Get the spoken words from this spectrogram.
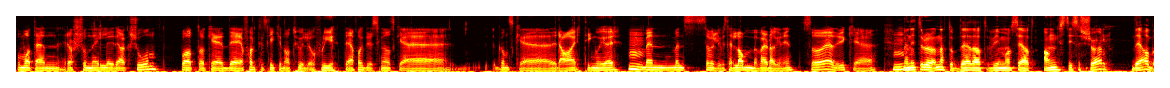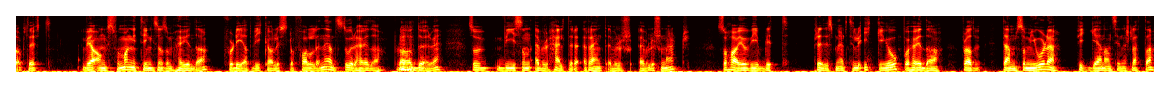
på en måte en rasjonell reaksjon på at ok, det er faktisk ikke naturlig å fly. Det er faktisk ganske ganske rar ting å gjøre. Mm. Men, men selvfølgelig hvis det lammer hverdagen din, så er det jo ikke Mm. Men jeg tror nettopp det er det at vi må si at angst i seg sjøl, det er adaptivt. Vi har angst for mange ting, sånn som høyder, fordi at vi ikke har lyst til å falle ned store høyder, for da mm. dør vi. Så vi sånn helt rent evolus evolusjonært, så har jo vi blitt predisponert til å ikke gå opp på høyder, for at dem som gjorde det, fikk genene sine sletta.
